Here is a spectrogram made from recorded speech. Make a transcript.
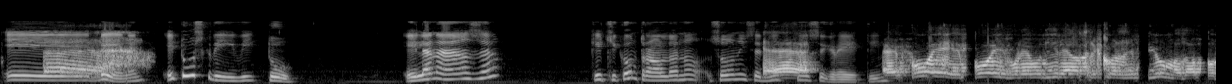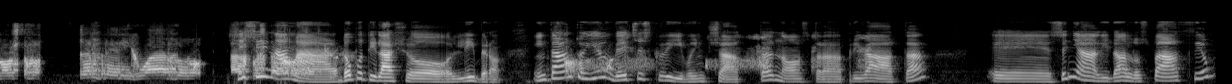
E bene, e tu scrivi, tu. E la NASA che ci controllano sono i servizi Eh, segreti. E poi, e poi volevo dire altre cose in più, ma dopo non sono sempre riguardo. Sì, sì, no, ma qui. dopo ti lascio libero. Intanto io invece scrivo in chat nostra privata eh, segnali dallo spazio,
